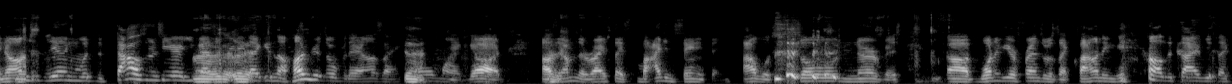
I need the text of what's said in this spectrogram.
You know, I'm Right. just dealing with the thousands here. You guys Right, are right, really right. like in the hundreds over there. I was like, Yeah. oh my god. I was like, I'm in the right place, but I didn't say anything. I was so nervous. Uh, one of your friends was like clowning me all the time. He's like,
